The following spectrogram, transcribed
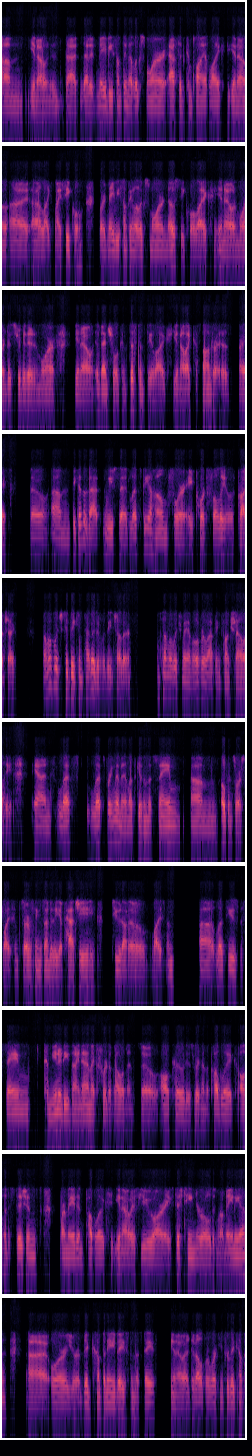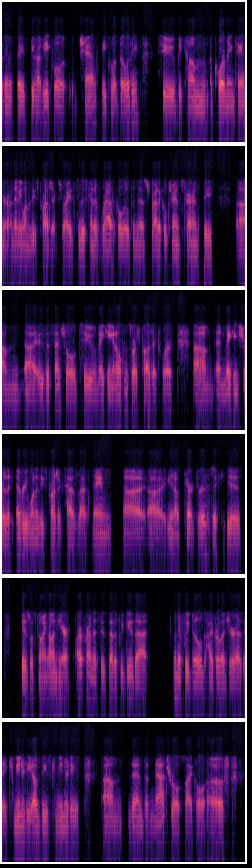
Um, you know that that it may be something that looks more ACID compliant like, you know, uh, uh, like MySQL, or it may be something that looks more NoSQL like, you know, and more distributed and more, you know, eventual consistency like, you know, like Cassandra is, right? So um, because of that, we've said let's be a home for a portfolio of projects, some of which could be competitive with each other some of which may have overlapping functionality. And let's let's bring them in. Let's give them the same um, open source license. So everything's under the Apache 2.0 license. Uh, let's use the same community dynamic for development. So all code is written in the public. All the decisions are made in public. You know, if you are a 15 year old in Romania uh, or you're a big company based in the states, you know, a developer working for a big company in the states, you have equal chance, equal ability to become a core maintainer on any one of these projects, right? So this kind of radical openness, radical transparency um, uh, is essential to making an open source project work um, and making sure that every one of these projects has that same uh, uh, you know characteristic is is what's going on here. Our premise is that if we do that, and if we build Hyperledger as a community of these communities, um, then the natural cycle of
